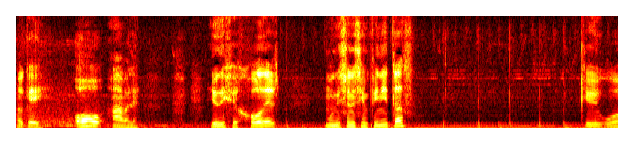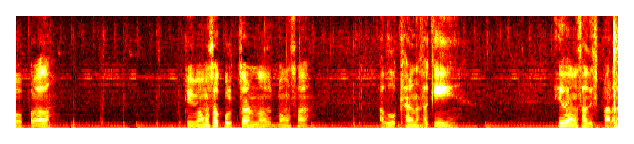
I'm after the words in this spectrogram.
Ok. Oh, ah, vale. Yo dije, joder, municiones infinitas. Qué guapada. Ok, vamos a ocultarnos, vamos a, a bloquearnos aquí. Y vamos a disparar.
